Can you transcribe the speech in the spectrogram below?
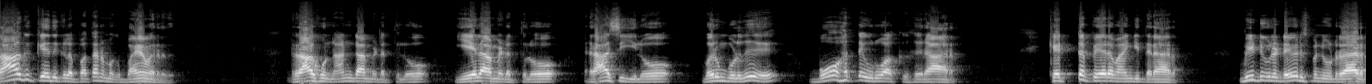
ராகு கேதுக்களை பார்த்தா நமக்கு பயம் வருது ராகு நான்காம் இடத்திலோ ஏழாம் இடத்திலோ ராசியிலோ வரும்பொழுது போகத்தை உருவாக்குகிறார். கெட்ட பேரை வாங்கி தரார். வீட்டுக்குள்ளே டைவர்ஸ் பண்ணி விடுறார்.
